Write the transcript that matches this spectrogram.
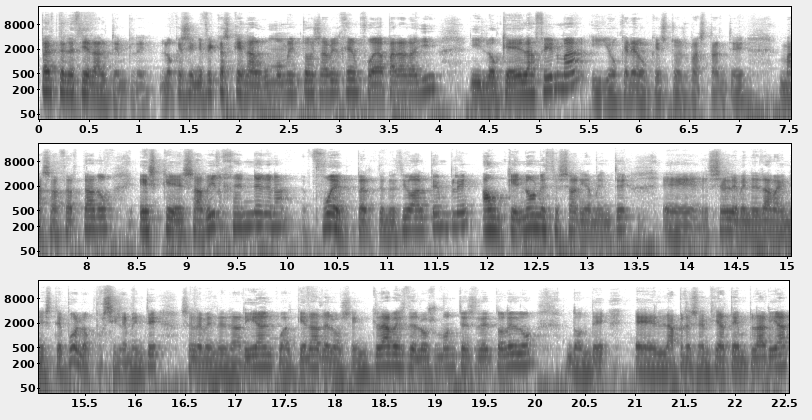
Perteneciera al temple. Lo que significa es que en algún momento esa virgen fue a parar allí y lo que él afirma, y yo creo que esto es bastante más acertado, es que esa virgen negra fue, perteneció al temple, aunque no necesariamente eh, se le veneraba en este pueblo. Posiblemente se le veneraría en cualquiera de los enclaves de los montes de Toledo, donde eh, la presencia templaria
